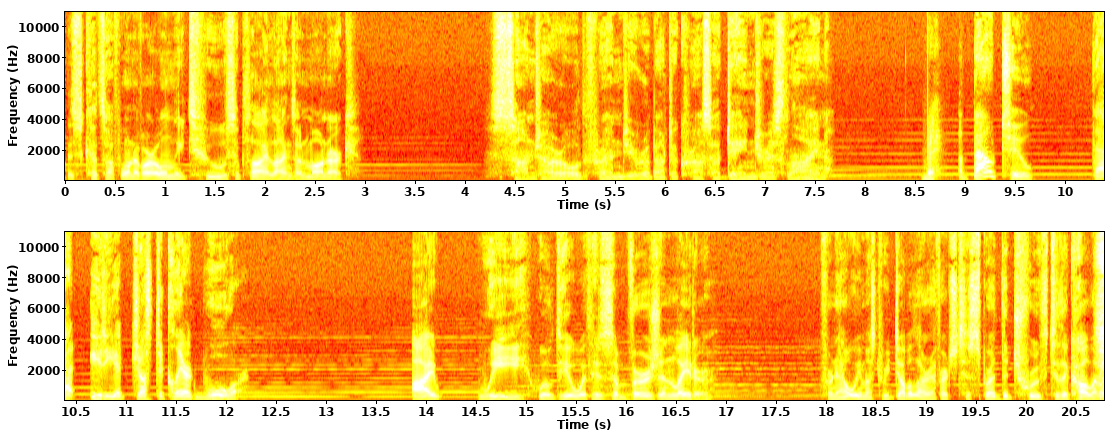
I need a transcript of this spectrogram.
This cuts off one of our only two supply lines on Monarch. Sanjar, old friend, you're about to cross a dangerous line. Meh. About to? That idiot just declared war. I... we will deal with his subversion later. For now, we must redouble our efforts to spread the truth to the colony.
